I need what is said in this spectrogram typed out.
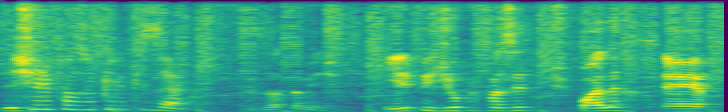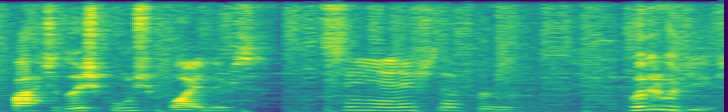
Deixa ele fazer o que ele quiser. Exatamente. E ele pediu pra fazer spoiler, é, parte 2 com spoilers. Sim, a gente deve fazer. Rodrigo Dias.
